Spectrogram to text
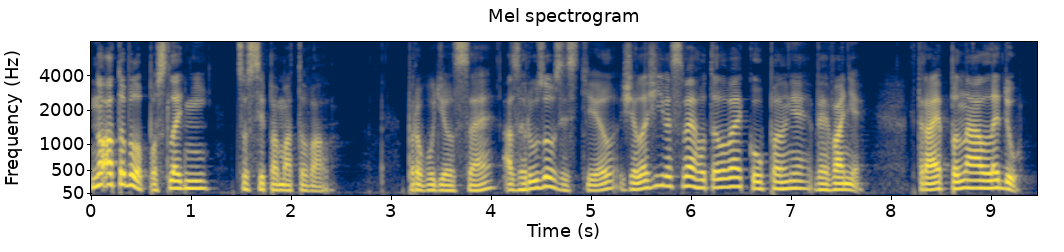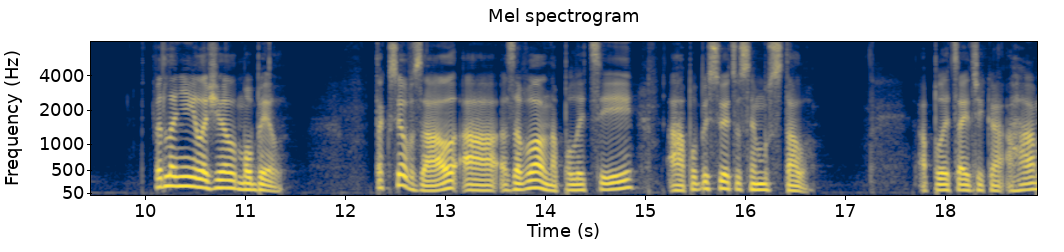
No a to bylo poslední, co si pamatoval. Probudil se a s hrůzou zjistil, že leží ve své hotelové koupelně ve vaně, která je plná ledu. Vedle něj ležel mobil. Tak si ho vzal a zavolal na policii a popisuje, co se mu stalo. A policajt říká, aha,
